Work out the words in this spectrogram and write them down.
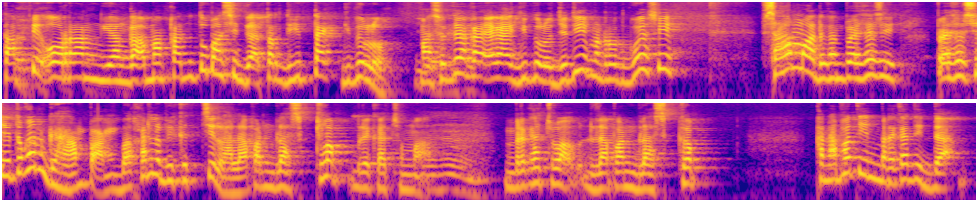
tapi orang yang nggak makan itu masih nggak terdetek gitu loh. Maksudnya kayak kayak gitu loh. Jadi menurut gue sih sama dengan PSSI. PSSI itu kan gampang, bahkan lebih kecil lah, 18 klub mereka cuma mereka cuma 18 klub. Kenapa mereka tidak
